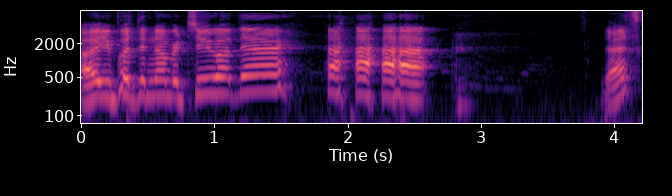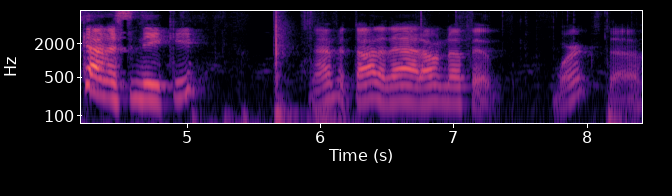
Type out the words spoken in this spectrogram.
Oh, you put the number two up there? That's kind of sneaky. I haven't thought of that. I don't know if it works, though.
